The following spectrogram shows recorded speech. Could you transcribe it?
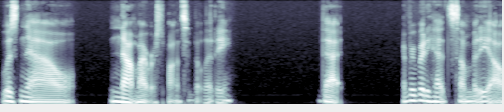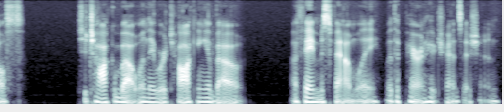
was now not my responsibility. That everybody had somebody else to talk about when they were talking about a famous family with a parent who transitioned.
